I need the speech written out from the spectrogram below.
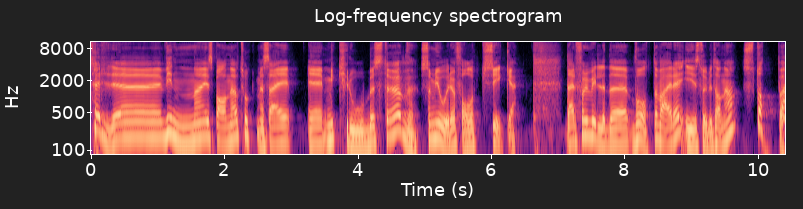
tørre vindene i Spania tok med seg eh, mikrobestøv som gjorde folk syke. Derfor ville det våte været i Storbritannia stoppe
